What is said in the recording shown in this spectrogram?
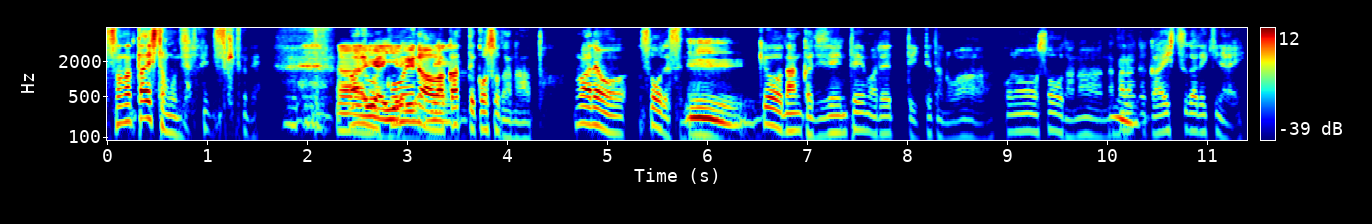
そんな大したもんじゃないんですけどね。あまあでもこういうのは分かっねてこそだなと。まあでもそうですね。うん。今日なんか事前にテーマでって言ってたのは、このそうだな、なかなか外出ができない。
